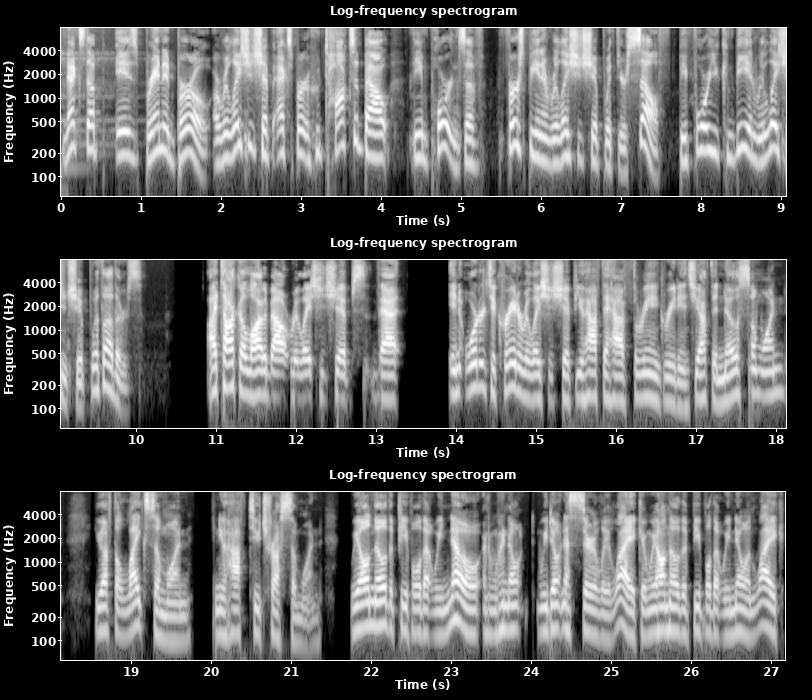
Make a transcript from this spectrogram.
Next up is Brandon Burrow, a relationship expert who talks about the importance of first being in relationship with yourself before you can be in relationship with others. I talk a lot about relationships that in order to create a relationship, you have to have three ingredients. You have to know someone, you have to like someone, and you have to trust someone. We all know the people that we know and we don't we don't necessarily like, and we all know the people that we know and like,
